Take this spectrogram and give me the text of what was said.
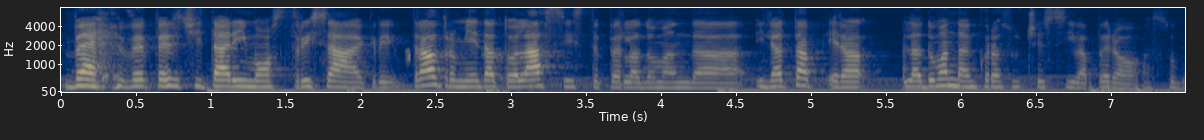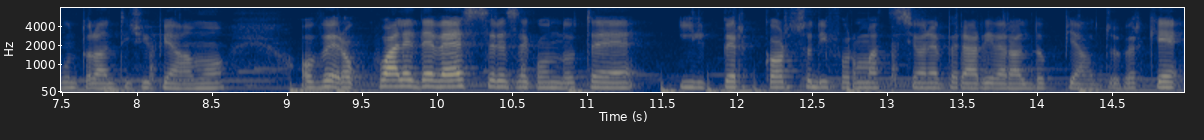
Beh, per citare i mostri sacri. Tra l'altro mi hai dato l'assist per la domanda... In realtà era la domanda ancora successiva, però a questo punto la anticipiamo. Ovvero, quale deve essere secondo te il percorso di formazione per arrivare al doppiaggio? Perché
